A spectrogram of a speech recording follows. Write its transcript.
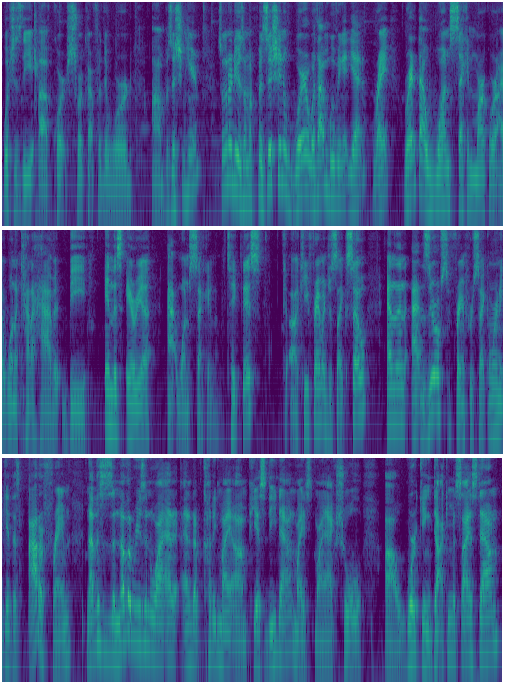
which is the, uh, of course, shortcut for the word um, position here. So what I'm going to do is I'm going to position where, without moving it yet, right, right at that one second mark where I want to kind of have it be in this area at one second. Take this, uh, keyframe it just like so, and then at zero frames per second, we're to get this out of frame. Now, this is another reason why I ended up cutting my um, PSD down, my, my actual uh, working document size down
